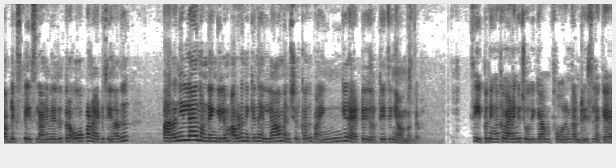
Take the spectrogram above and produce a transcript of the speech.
പബ്ലിക് സ്പേസിലാണ് ഇത് ഇത്ര ഓപ്പൺ ആയിട്ട് ചെയ്യുന്നത്. പറഞ്ഞില്ല എന്നുണ്ടെങ്കിലും അവിടെ നിൽക്കുന്ന എല്ലാ മനുഷ്യർക്കും അത് ഭയങ്കരമായിട്ട് ഇറിറ്റേറ്റിംഗ് ആവുന്നുണ്ട് സി ഇപ്പൊ നിങ്ങൾക്ക് വേണമെങ്കിൽ ചോദിക്കാം ഫോറിൻ കൺട്രീസിലൊക്കെ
